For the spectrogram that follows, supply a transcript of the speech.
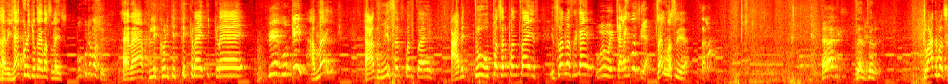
अरे ह्या खुर्ची काय बसलायस मग कुठे बसेल अरे आपली खुर्ची तिकडे आहे तिकडे हे मोठी हा मग आज मी सरपंच आहे आणि तू उपसरपंच आहेस विसरलास का काय वय चला की बसूया चल बसूया चला चला. चल चल. तू आत बस.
